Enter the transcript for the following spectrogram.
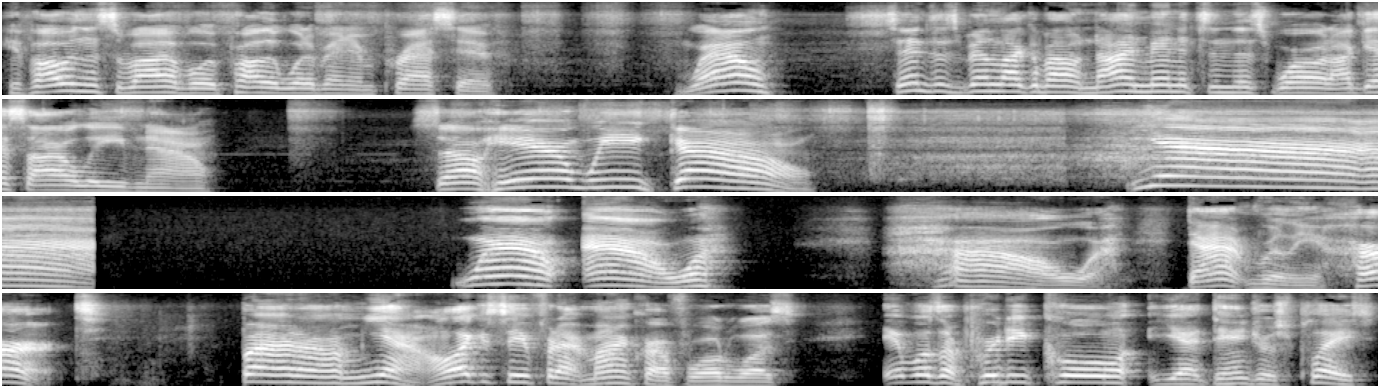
If I was in survival, it probably would have been impressive. Well, since it's been like about 9 minutes in this world, I guess I'll leave now. So here we go! Yeah! Wow, ow! How? That really hurt. But, um, yeah, all I can say for that Minecraft world was, it was a pretty cool, yet dangerous place,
